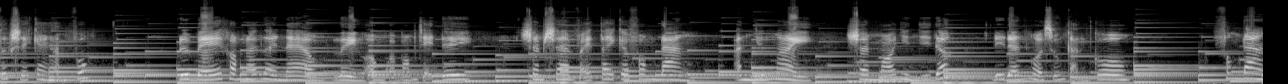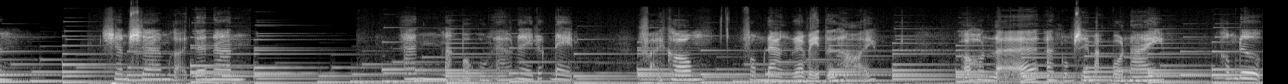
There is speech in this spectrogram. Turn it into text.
tức sẽ càng hạnh phúc. Đứa bé không nói lời nào, Liền ôm quả bóng chạy đi. Sam Sam vẫy tay kêu phong đằng Anh nhớ mày Sam mói nhìn dưới đất, Đi đến ngồi xuống cạnh cô. Phong đằng Sam Sam gọi tên anh. Anh mặc bộ quần áo này rất đẹp phải không? Phong Đằng ra vẻ tự hỏi. Ở hôn lễ, anh cũng sẽ mặc bộ này. Không được.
